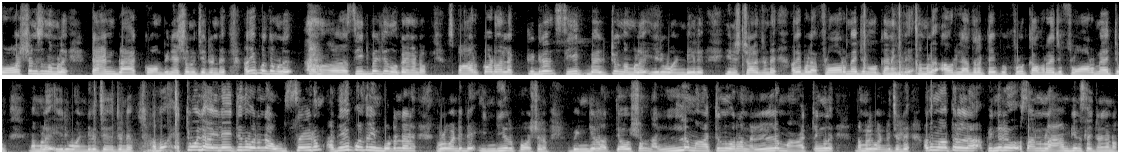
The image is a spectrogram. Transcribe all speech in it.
പോർഷൻസ് നമ്മൾ ടാൻ ബ്ലാക്ക് കോമ്പിനേഷൻ വെച്ചിട്ടുണ്ട്. അതേപോലെ നമ്മൾ സീറ്റ് ബെൽറ്റ് നോക്കുകയാണെങ്കിൽ കണ്ടോ സ്പാർക്കോടെ നല്ല കിഡിലൻ സീറ്റ് ബെൽറ്റും നമ്മൾ ഈ ഒരു വണ്ടിയിൽ ഇൻസ്റ്റാൾ ചെയ്തിട്ടുണ്ട്. അതേപോലെ ഫ്ലോർ മാറ്റ് നോക്കുകയാണെങ്കിൽ നമ്മൾ ആ ഒരു leather type full coverage floor മാറ്റും നമ്മൾ ഈ ഒരു വണ്ടിയിൽ ചെയ്തിട്ടുണ്ട്. അപ്പോൾ ഏറ്റവും വലിയ ഹൈലൈറ്റ് എന്ന് പറയുന്നത് ഔട്ട് സൈഡും അതേപോലെ തന്നെ ഇമ്പോർട്ടന്റ് ആണ് നമ്മൾ വണ്ടിന്റെ ഇന്റീരിയർ പോർഷനും അപ്പോൾ ഇന്ത്യയിൽ അത്യാവശ്യം നല്ല മാറ്റം എന്ന് പറഞ്ഞാൽ നല്ല മാറ്റങ്ങൾ നമ്മൾ വെച്ചിട്ടുണ്ട്. അത് മാത്രമല്ല പിന്നെ ഒരു സാധനം നമ്മൾ ആംബിയൻസ് ലൈറ്റ് ആണ്. കണ്ടോ?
